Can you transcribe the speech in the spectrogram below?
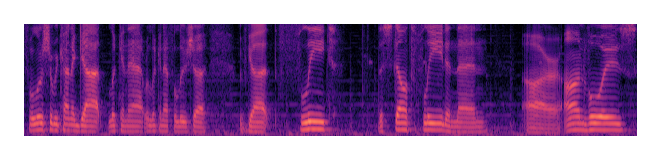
Felucia we kind of got looking at. We're looking at Felucia. We've got the fleet, the stealth fleet, and then our envoys.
